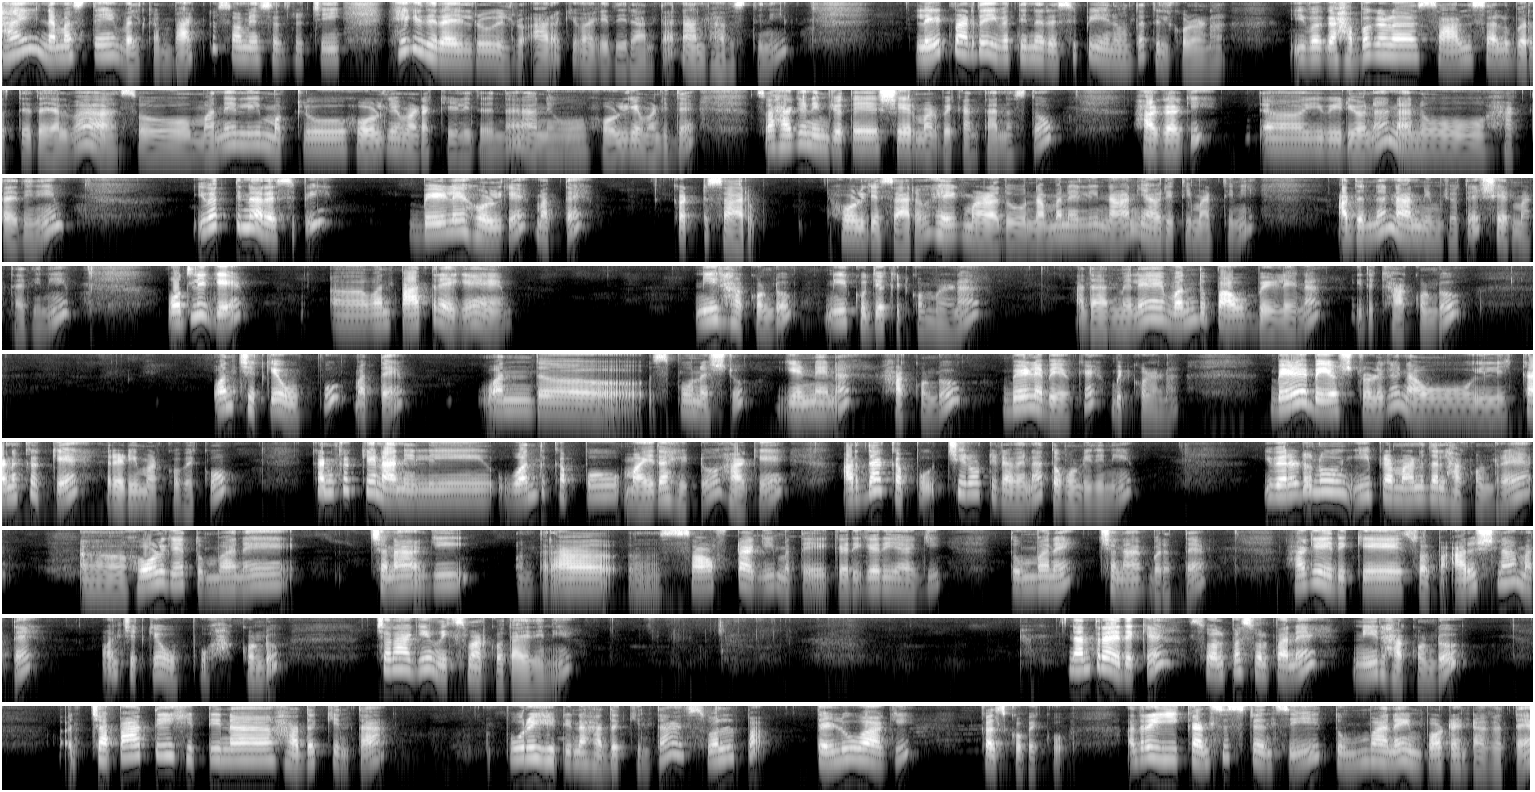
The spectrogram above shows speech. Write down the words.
Hi ನಮಸ್ತೆ. Welcome back to Soumya Sadaruchi ಹೇಗಿದ್ದೀರಾ ಎಲ್ಲರೂ ಎಲ್ಲರೂ ಆರೋಗ್ಯವಾಗಿದ್ದೀರಾ ಅಂತ ನಾನು ಭಾವಿಸ್ತೀನಿ. ಲೇಟ್ ಮಾಡಿದೆ ಇವತ್ತಿನ ರೆಸಿಪಿ ಏನು ಅಂತ ತಿಳ್ಕೊಳ್ಳೋಣ. ಇವಾಗ ಹಬ್ಬಗಳ ಸಾಲು ಸಾಲು ಬರುತ್ತಿದೆ ಅಲ್ವಾ? ಸೊ ಮನೇಲಿ ಮಕ್ಕಳು ಹೋಳಿಗೆ ಮಾಡೋಕ್ಕೆ ಕೇಳಿದ್ರಿಂದ ನಾನು ಹೋಳಿಗೆ ಮಾಡಿದ್ದೆ. ಸೊ ಹಾಗೆ ನಿಮ್ಮ ಜೊತೆ ಶೇರ್ ಮಾಡಬೇಕಂತ ಅನ್ನಿಸ್ತು. ಹಾಗಾಗಿ ಈ ವಿಡಿಯೋನ ನಾನು ಹಾಕ್ತಾಯಿದ್ದೀನಿ ಇವತ್ತಿನ ರೆಸಿಪಿ ಬೇಳೆ ಹೋಳಿಗೆ ಮತ್ತು ಕಟ್ಟು ಸಾರು. ಹೋಳಿಗೆ ಸಾರು ಹೇಗೆ ಮಾಡೋದು, ನಮ್ಮನೇಲಿ ನಾನು ಯಾವ ರೀತಿ ಮಾಡ್ತೀನಿ, ಅದನ್ನು ನಾನು ನಿಮ್ಮ ಜೊತೆ ಶೇರ್ ಮಾಡ್ತಾಯಿದ್ದೀನಿ ಮೊದಲಿಗೆ ಒಂದು ಪಾತ್ರೆಗೆ ನೀರು ಹಾಕ್ಕೊಂಡು, ನೀರು ಕುದಿಯೋಕೆ ಇಟ್ಕೊಂಬಿಡೋಣ ಅದಾದಮೇಲೆ ಒಂದು ಪಾವು ಬೇಳೆನ ಇದಕ್ಕೆ ಹಾಕ್ಕೊಂಡು, ಒಂದು ಚಿಟಿಕೆ ಉಪ್ಪು ಮತ್ತು ಒಂದು ಸ್ಪೂನಷ್ಟು ಎಣ್ಣೆನ ಹಾಕ್ಕೊಂಡು ಬೇಳೆ ಬೇಯೋಕ್ಕೆ ಬಿಟ್ಕೊಳ್ಳೋಣ. ಬೇಳೆ ಬೇಯೋಷ್ಟರೊಳಗೆ ನಾವು ಇಲ್ಲಿ ಕಣಕಕ್ಕೆ ರೆಡಿ ಮಾಡ್ಕೋಬೇಕು. ಕಣಕಕ್ಕೆ ನಾನಿಲ್ಲಿ ಒಂದು ಕಪ್ಪು ಮೈದಾ ಹಿಟ್ಟು ಹಾಗೆ ಅರ್ಧ ಕಪ್ಪು ಚಿರೋಟಿ ರವೆನ ತೊಗೊಂಡಿದ್ದೀನಿ. ಇವೆರಡೂ ಈ ಪ್ರಮಾಣದಲ್ಲಿ ಹಾಕ್ಕೊಂಡ್ರೆ ಹೋಳಿಗೆ ತುಂಬಾ ಚೆನ್ನಾಗಿ ಒಂಥರ ಸಾಫ್ಟಾಗಿ ಮತ್ತು ಗರಿ ಗರಿಯಾಗಿ ತುಂಬಾ ಚೆನ್ನಾಗಿ ಬರುತ್ತೆ. ಹಾಗೆ ಇದಕ್ಕೆ ಸ್ವಲ್ಪ ಅರಿಶಿನ ಮತ್ತು ಒಂದು ಚಿಟಿಕೆ ಉಪ್ಪು ಹಾಕ್ಕೊಂಡು ಚೆನ್ನಾಗಿ ಮಿಕ್ಸ್ ಮಾಡ್ಕೋತಾ ಇದ್ದೀನಿ. ನಂತರ ಇದಕ್ಕೆ ಸ್ವಲ್ಪ ಸ್ವಲ್ಪನೇ ನೀರು ಹಾಕ್ಕೊಂಡು ಚಪಾತಿ ಹಿಟ್ಟಿನ ಹದಕ್ಕಿಂತ, ಪೂರಿ ಹಿಟ್ಟಿನ ಹದಕ್ಕಿಂತ ಸ್ವಲ್ಪ ತೆಳುವಾಗಿ ಕಲಿಸ್ಕೋಬೇಕು. ಅಂದರೆ ಈ ಕನ್ಸಿಸ್ಟೆನ್ಸಿ ತುಂಬಾ ಇಂಪಾರ್ಟೆಂಟ್ ಆಗುತ್ತೆ.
